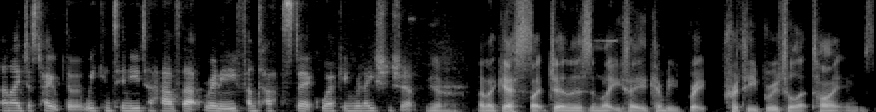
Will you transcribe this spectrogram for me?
and I just hope that we continue to have that really fantastic working relationship. Yeah, and I guess like journalism, like you say, it can be pretty brutal at times.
